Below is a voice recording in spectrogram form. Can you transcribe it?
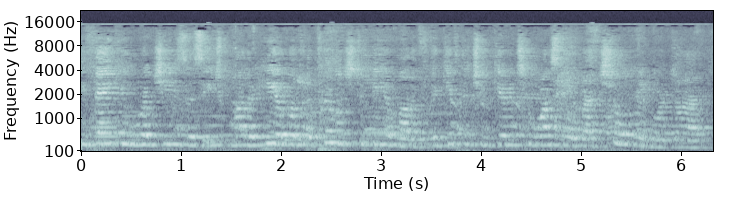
We thank you, Lord Jesus, each mother here, Lord, for the privilege to be a mother, for the gift that you've given to us, Lord, our children, Lord God.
